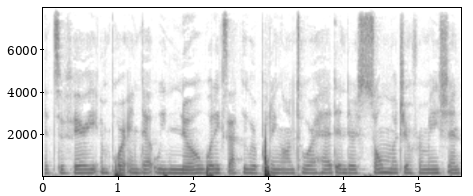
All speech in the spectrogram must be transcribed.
It's very important that we know what exactly we're putting onto our head and there's so much information.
